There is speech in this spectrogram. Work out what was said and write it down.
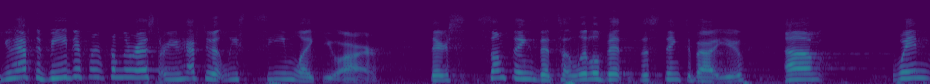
you have to be different from the rest, or you have to at least seem like you are. There's something that's a little bit distinct about you. Um, when,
